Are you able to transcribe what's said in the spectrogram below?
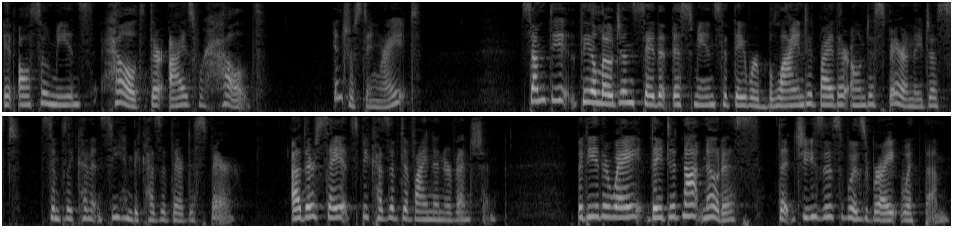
it also means held. Their eyes were held. Interesting, right? Some the- theologians say that this means that they were blinded by their own despair and they just simply couldn't see him because of their despair. Others say it's because of divine intervention. But either way, they did not notice that Jesus was right with them.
